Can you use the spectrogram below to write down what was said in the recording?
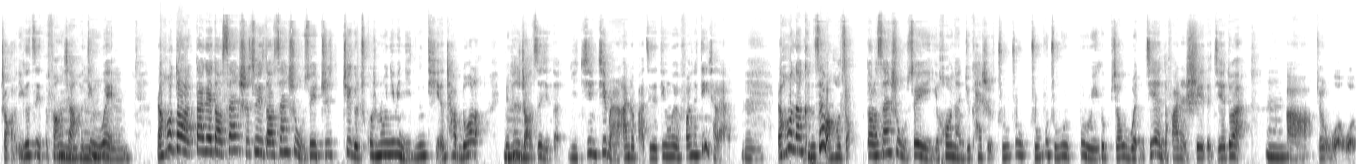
找一个自己的方向和定位。嗯然后到大概到三十岁到三十五岁之这个过程中，因为你已经体验差不多了，你就开始找自己的，你基基本上按照把自己的定位方向定下来了。嗯然后呢，可能再往后走，到了三十五岁以后呢，你就开始逐逐逐步逐步步入一个比较稳健的发展事业的阶段嗯啊。就我我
